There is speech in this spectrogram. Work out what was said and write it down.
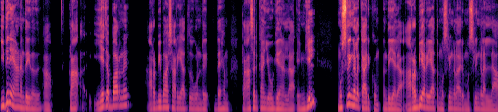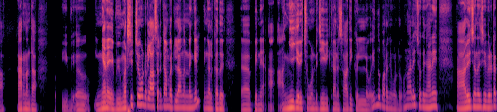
ഇതിനെയാണ് എന്ത് ചെയ്യുന്നത്? ആ ക്ലാ ഇയ ജബ്ബാറിന് അറബി ഭാഷ അറിയാത്തതുകൊണ്ട് അദ്ദേഹം ക്ലാസ് എടുക്കാൻ യോഗ്യനല്ല എങ്കിൽ മുസ്ലിങ്ങൾക്കാർക്കും എന്ത് ചെയ്യാൻ അറബി അറിയാത്ത മുസ്ലിങ്ങളാരും മുസ്ലിങ്ങളല്ല. കാരണം എന്താ? ഇങ്ങനെ വിമർശിച്ചുകൊണ്ട് ക്ലാസ് എടുക്കാൻ പറ്റില്ല എന്നുണ്ടെങ്കിൽ നിങ്ങൾക്കത് പിന്നെ അംഗീകരിച്ചുകൊണ്ട് ജീവിക്കാനും സാധിക്കില്ലല്ലോ എന്ന് പറഞ്ഞുകൊണ്ട്. ഒന്ന് ആലോചിച്ച് നോക്കുക ഞാൻ ആലോചിച്ചെന്ന് വെച്ചാൽ ഇവരുടെ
